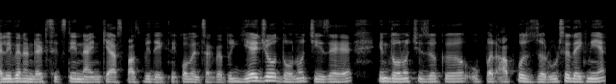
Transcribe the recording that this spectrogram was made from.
एलेवन हंड्रेड सिक्सटी नाइन के आसपास भी देखने को मिल सकता है। तो ये जो दोनों चीज़ें हैं, इन दोनों चीज़ों के ऊपर आपको ज़रूर से देखनी है।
